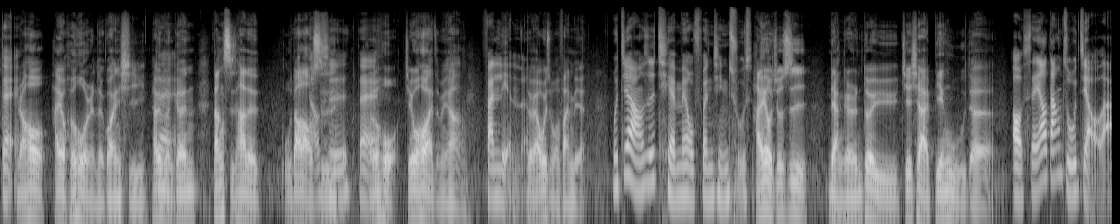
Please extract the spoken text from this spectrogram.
对。然后还有合伙人的关系，他原本跟当时他的舞蹈老师合伙，结果后来怎么样？翻脸了。对啊，为什么翻脸？我记得好像是钱没有分清楚是是？还有就是两个人对于接下来编舞的。哦，谁要当主角啦？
